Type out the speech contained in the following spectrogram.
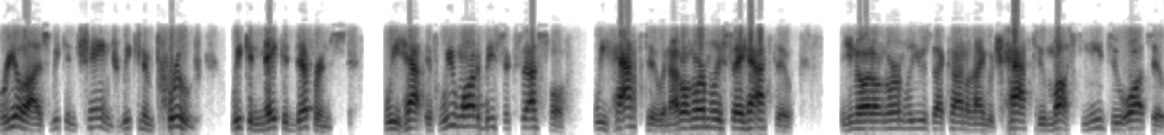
realize we can change, we can improve, we can make a difference we have if we want to be successful, we have to, and I don't normally say have to. You know, I don't normally use that kind of language. Have to, must, need to, ought to.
